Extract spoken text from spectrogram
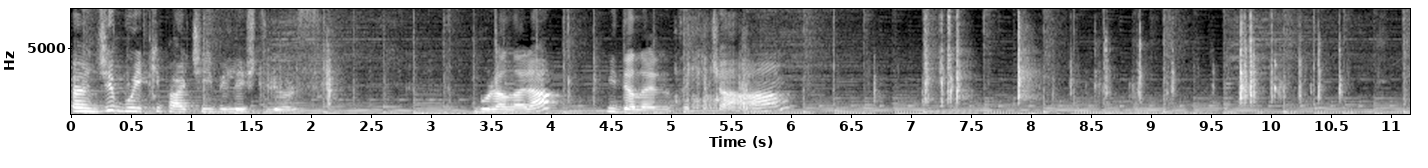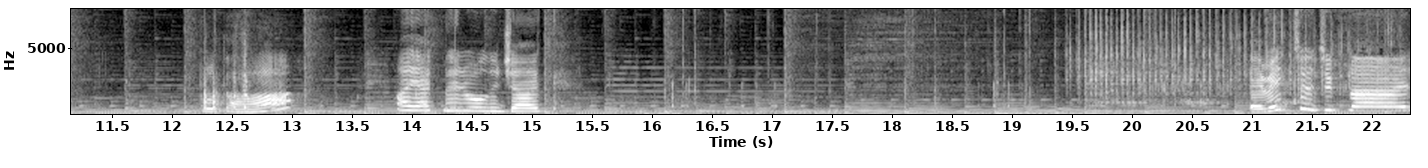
Önce bu iki parçayı birleştiriyoruz. Buralara vidalarını takacağım. Bu da ayakları olacak. Evet çocuklar.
